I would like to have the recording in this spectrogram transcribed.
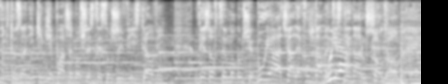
Nikt tu za nikim nie płacze, bo wszyscy są żywi i zdrowi Wieżowce mogą się bujać, ale fundament Buja. jest nienaruszony To my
